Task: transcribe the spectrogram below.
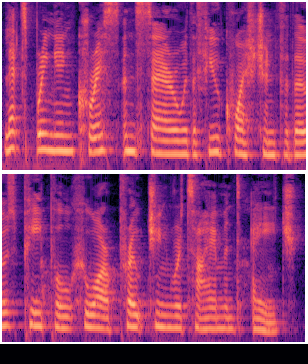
Let's bring in Chris and Sarah with a few questions for those people who are approaching retirement age.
